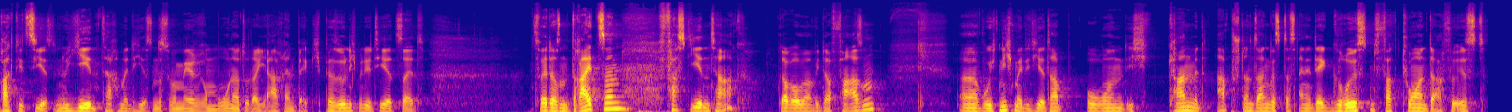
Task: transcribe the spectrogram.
praktizierst, wenn du jeden Tag meditierst und das über mehrere Monate oder Jahre hinweg. Ich persönlich meditiere seit 2013 fast jeden Tag. Gab aber immer wieder Phasen, äh, wo ich nicht meditiert habe. Und ich kann mit Abstand sagen, dass das einer der größten Faktoren dafür ist,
